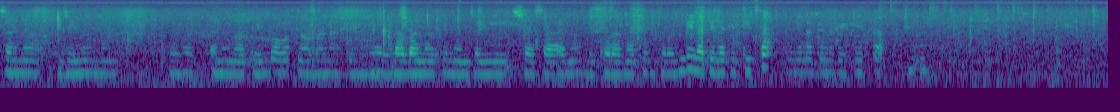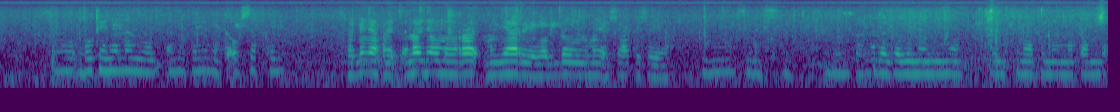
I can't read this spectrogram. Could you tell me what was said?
Sana, Gino, na bawat ano natin, bawat laban natin. laban natin, nandyan siya sa ano, likuran natin. Pero hindi natin nakikita. Hindi natin nakikita. So, buti na lang, ano kayo, nagkausap kayo. Sabi niya kahit ano yung mangyari, wag daw lumayo sa ate sa'yo. Sige, sige. Yun pala, gagawin namin yan. Yung sinabi ng matanda.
